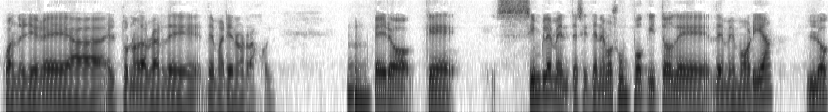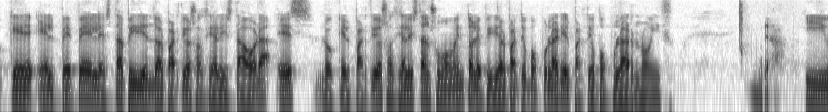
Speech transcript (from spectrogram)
cuando llegue el turno de hablar de, de Mariano Rajoy. Pero que simplemente si tenemos un poquito de, memoria, lo que el PP le está pidiendo al Partido Socialista ahora es lo que el Partido Socialista en su momento le pidió al Partido Popular y el Partido Popular no hizo. Ya. Y,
